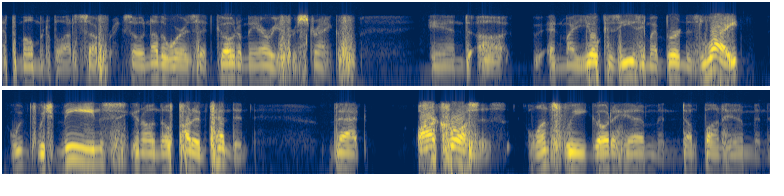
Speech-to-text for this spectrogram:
at the moment of a lot of suffering. So in other words, that go to Mary for strength. And uh and my yoke is easy, my burden is light, which means, you know, no pun intended, that our crosses, once we go to him and dump on him and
